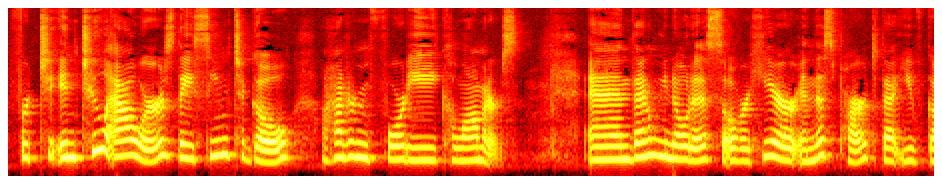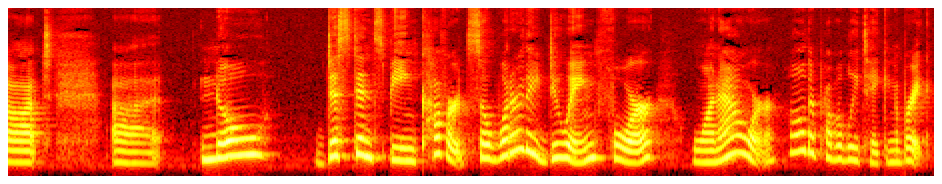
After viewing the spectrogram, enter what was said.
for two, in two hours, they seem to go 140 kilometers. And then we notice over here in this part that you've got uh, no distance being covered. So what are they doing for one hour? Oh, they're probably taking a break.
